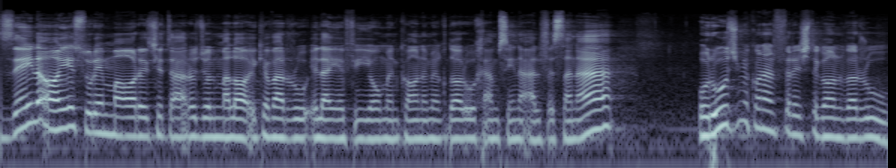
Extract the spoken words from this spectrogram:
زیل آیه سوره معارج که تعرج الملائکه و رو الیه فی یوم کان مقدار و خمسین الف سنه عروج می‌کنن فرشتگان و روح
